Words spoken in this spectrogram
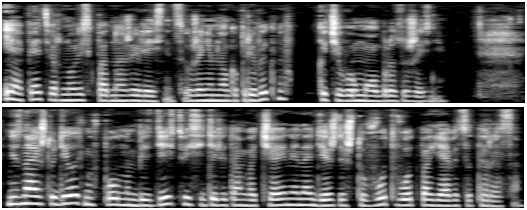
и опять вернулись к подножию лестницы, уже немного привыкнув к кочевому образу жизни. Не зная, что делать, мы в полном бездействии сидели там в отчаянной надежде, что вот-вот появится Тереса.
